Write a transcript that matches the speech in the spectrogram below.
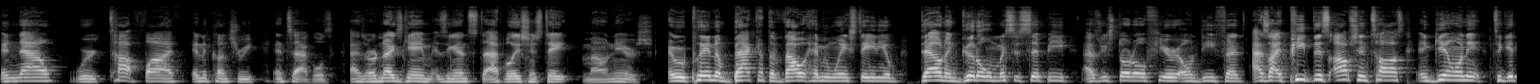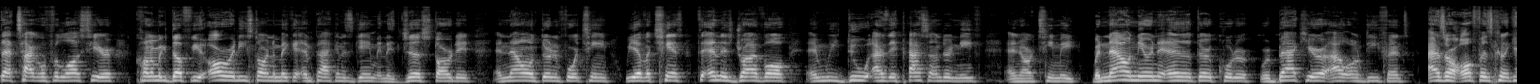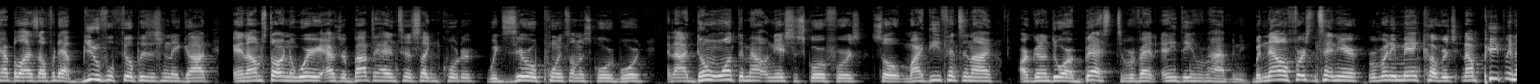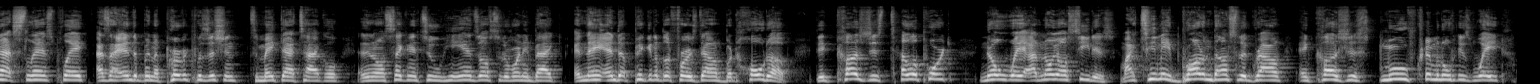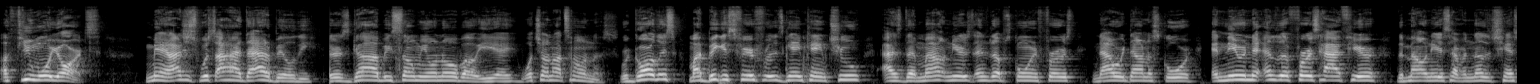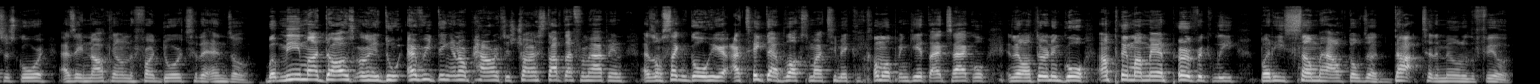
and now we're top five in the country in tackles as our next game is against the Appalachian State Mountaineers. And we're playing them back at the Vaught-Hemingway Stadium down in good old Mississippi as we start off here on defense. As I peep this option toss and get on it to get that tackle for loss here, Connor McDuffie already starting to make an impact in this game and it just started. And now on third and 14, we have a chance to end this drive off and we do as they pass underneath and our teammate. But now nearing the end of the third quarter, we're back here out on defense as our offense couldn't capitalize off of that beautiful field position they got. And I'm starting to worry as we're about to head into the second quarter with zero points on the scoreboard. And I don't want the Mountaineers to score first. So my defense and I are going to do our best to prevent anything from happening. But now on first and 10 here, we're running man coverage. And I'm peeping that slants play as I end up in a perfect position to make that tackle. And then on second and two, he hands off to the running back. And they end up picking up the first down. But hold up. Did Cuz just teleport no way. I know y'all see this. My teammate brought him down to the ground and Cuz just smooth criminaled his way a few more yards. Man, I just wish I had that ability. There's gotta be something you don't know about EA. What y'all not telling us? Regardless, my biggest fear for this game came true as the Mountaineers ended up scoring first. Now we're down to score. And nearing the end of the first half here, the Mountaineers have another chance to score as they knock on the front door to the end zone. But me and my dogs are gonna do everything in our power to try to stop that from happening. As on second goal here, I take that block so my teammate can come up and get that tackle. And then on third and goal, I'm playing my man perfectly, but he somehow throws a dot to the middle of the field.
